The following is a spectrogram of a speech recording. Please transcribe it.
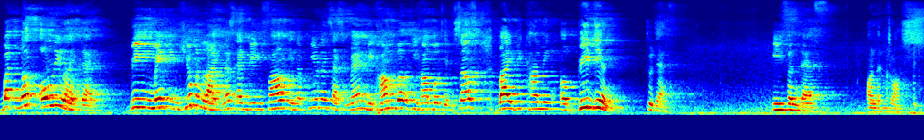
But not only like that, being made in human likeness and being found in appearance as man, be humble, he humbled himself by becoming obedient to death, even death on the cross.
